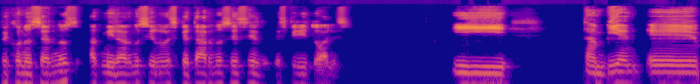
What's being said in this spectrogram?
Reconocernos, admirarnos y respetarnos es ser espirituales y también eh,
